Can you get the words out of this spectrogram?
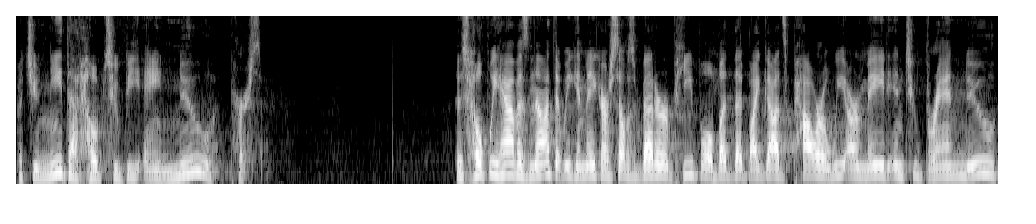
But you need that hope to be a new person. This hope we have is not that we can make ourselves better people, but that by God's power we are made into brand new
